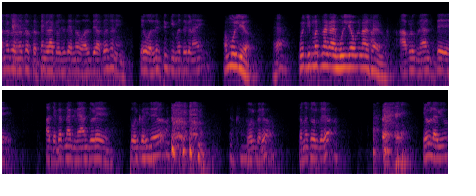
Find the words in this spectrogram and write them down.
અમે તો સત્સંગ રાખ્યો છે એમને હોલ જે આપ્યો છે ને. એ હોલની શું કિંમત ગણાય? અમૂલ્ય. હે? કોઈ કિંમત ના ગણાય મૂલ્ય ના થાય આપણું જ્ઞાન છે તે આ જગતના જ્ઞાન જોડે તોલ કરી જોયો? તોલ કર્યો? તમે તોલ કર્યો? કેવું લાગ્યું?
